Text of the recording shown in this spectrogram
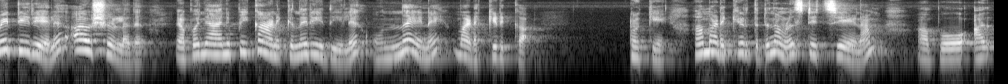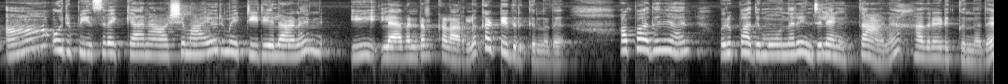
മെറ്റീരിയൽ ആവശ്യമുള്ളത്. അപ്പോൾ ഞാനിപ്പോൾ ഈ കാണിക്കുന്ന രീതിയിൽ ഒന്ന് അതിനെ മടക്കിയെടുക്കുക ഓക്കെ. ആ മടക്കി എടുത്തിട്ട് നമ്മൾ സ്റ്റിച്ച് ചെയ്യണം. അപ്പോൾ ആ ഒരു പീസ് വെക്കാൻ ആവശ്യമായ ഒരു മെറ്റീരിയലാണ് ഈ ലാവൻഡർ കളറിൽ കട്ട് ചെയ്തിരിക്കുന്നത്. അപ്പോൾ അത് ഞാൻ ഒരു പതിമൂന്നര ഇഞ്ച് ലെങ്ത്താണ് അതിനെടുക്കുന്നത്.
